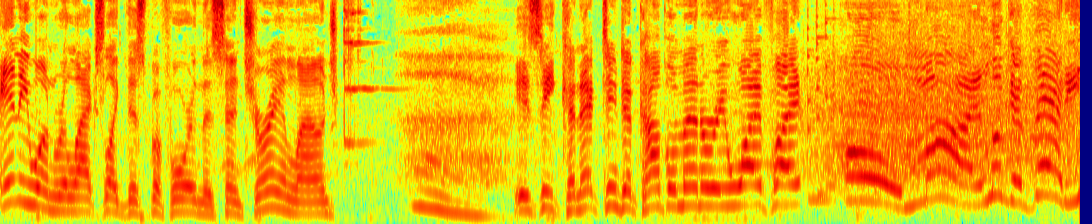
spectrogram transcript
anyone relax like this before in the Centurion Lounge. Is he connecting to complimentary Wi Fi? Oh my, look at that, he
